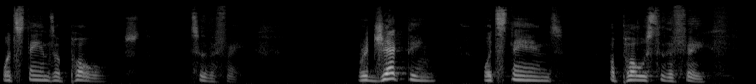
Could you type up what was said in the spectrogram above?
what stands opposed to the faith. Rejecting what stands opposed to the faith.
